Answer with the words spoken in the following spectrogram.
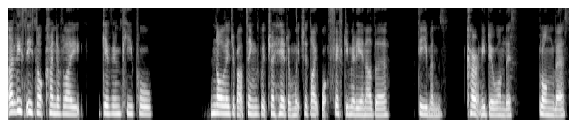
at least he's not kind of like giving people knowledge about things which are hidden, which is like what fifty million other demons currently do on this long list.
